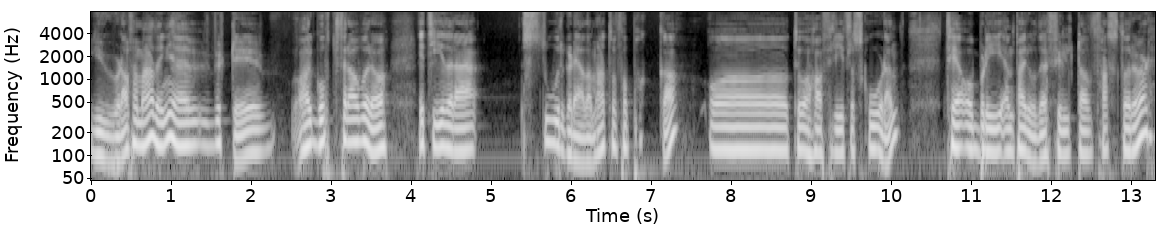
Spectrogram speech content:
Jula for meg, den er virkelig har gått fra å være ei tid der jeg storgleda meg til å få pakka og til å ha fri fra skolen, til å bli en periode fylt av fest og røl.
